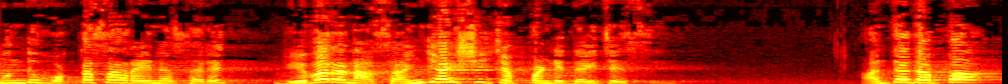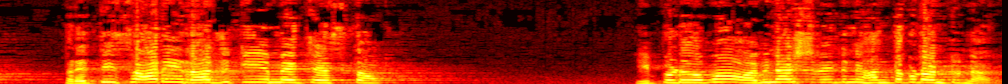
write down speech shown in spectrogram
ముందు ఒక్కసారైనా సరే వివరణ సంజాయిషి చెప్పండి దయచేసి. అంతే తప్ప ప్రతిసారి రాజకీయమే చేస్తాం. ఇప్పుడేమో అవినాష్ రెడ్డిని హంతకుడు అంటున్నారు.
